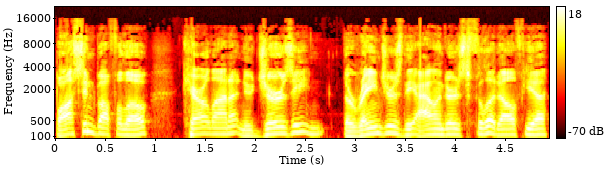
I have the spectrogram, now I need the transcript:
Boston, Buffalo, Carolina, New Jersey, the Rangers, the Islanders, Philadelphia,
